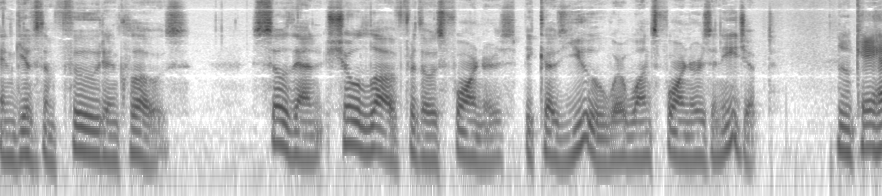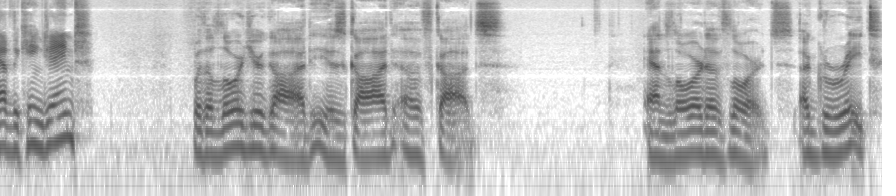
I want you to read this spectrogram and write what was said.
and gives them food and clothes. So then, show love for those foreigners because you were once foreigners in Egypt. Okay, have the King James? For the Lord your God is God of gods and Lord of lords, a great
